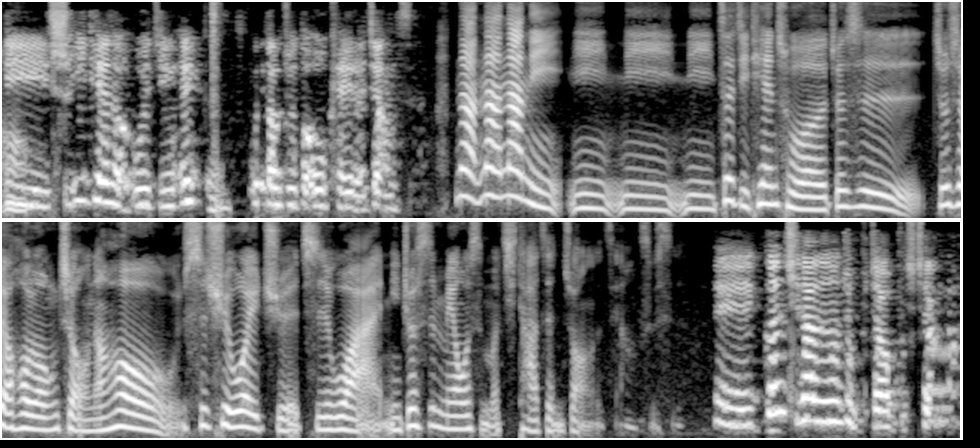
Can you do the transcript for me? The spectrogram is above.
第十一天了，我已经哎，味道就都 OK 了，这样子。那那那你你你你这几天除了就是就是有喉咙肿，然后失去味觉之外，你就是没有什么其他症状了，这样是不是？诶，跟其他症状就比较不像啊。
